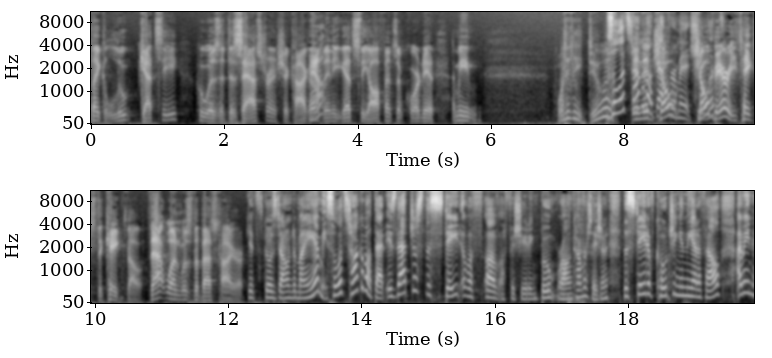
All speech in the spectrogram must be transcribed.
Like Luke Getsy, who was a disaster in Chicago, Yeah. then he gets the offensive coordinator. I mean, what are they doing? So let's talk And about that Joe, for a minute, Stu. Joe Let's- Barry takes the cake, though. That one was the best hire. gets goes down to Miami. So let's talk about that. Is that just the state of of officiating? Boom, wrong conversation. The state of coaching in the NFL. I mean,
